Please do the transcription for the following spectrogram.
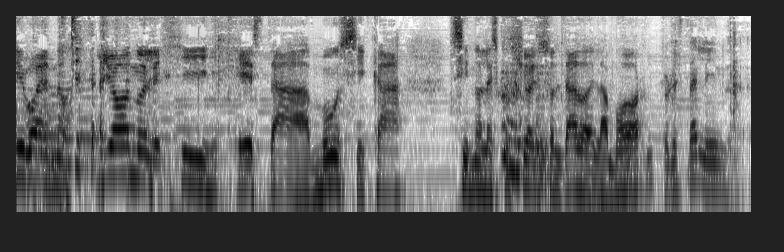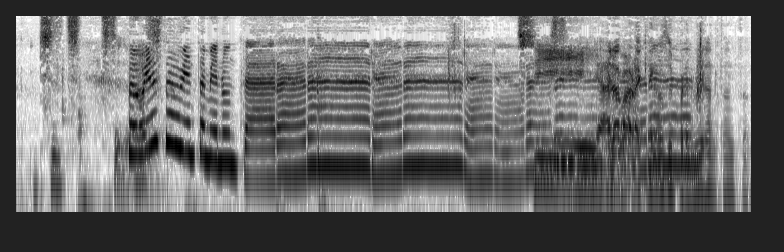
Y bueno, yo no elegí esta música, sino la escogió el soldado del amor. Pero está linda. Pero hubiera estado bien también un tararararararara. Sí, Era para que no se prendieran tanto.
